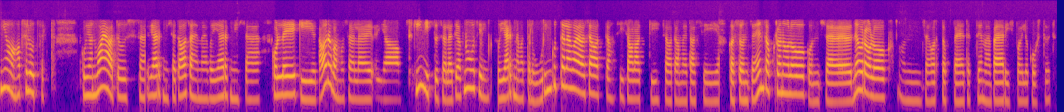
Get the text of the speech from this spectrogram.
jaa, absoluutselt kui on vajadus järgmise taseme või järgmise kolleegi arvamusele ja kinnitusele diagnoosil või järgnevatele uuringutele vaja saata, siis alati saadame edasi, kas on see endokronoloog, on see neuroloog, on see ortopeed, et teeme päris palju koostööd.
